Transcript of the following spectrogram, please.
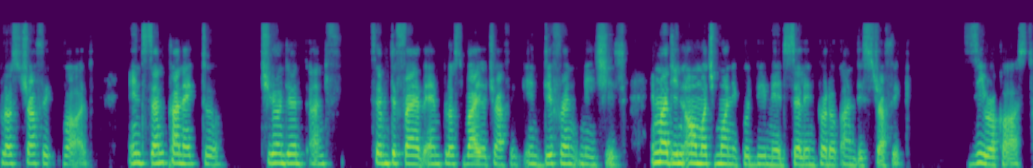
plus traffic vault. Instant connect to 375 M plus buyer traffic in different niches. Imagine how much money could be made selling product on this traffic. Zero cost.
